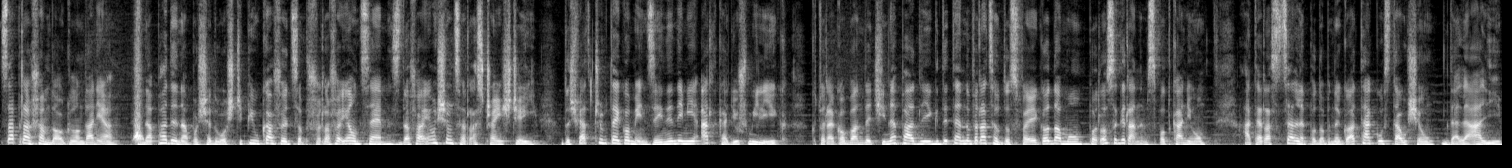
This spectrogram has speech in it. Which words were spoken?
Zapraszam do oglądania. Napady na posiadłości piłkarzy, co przerażające, zdarzają się coraz częściej. Doświadczył tego m.in. Arkadiusz Milik, którego bandyci napadli, gdy ten wracał do swojego domu po rozegranym spotkaniu. A teraz celem podobnego ataku stał się Dele Ali.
